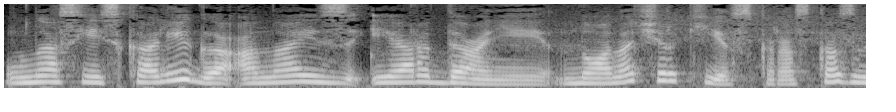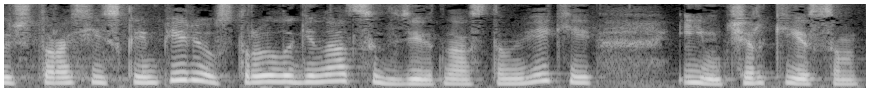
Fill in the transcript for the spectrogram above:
У нас есть коллега, она из Иордании, но она черкеска. Рассказывает, что Российская империя устроила геноцид в XIX веке им, черкесам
